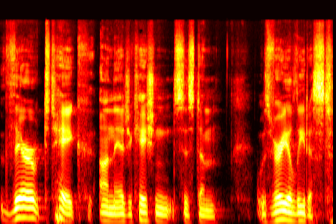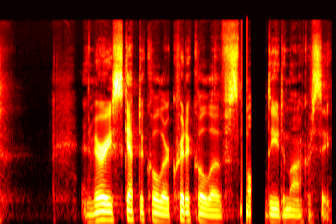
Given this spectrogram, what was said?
their take on the education system was very elitist and very skeptical or critical of small d democracy.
